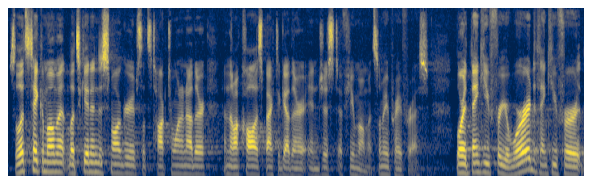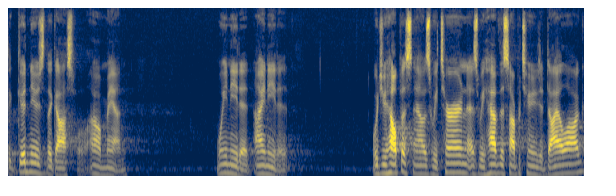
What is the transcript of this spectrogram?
So let's take a moment, let's get into small groups, let's talk to one another, and then I'll call us back together in just a few moments. Let me pray for us. Lord, thank you for your word. Thank you for the good news of the gospel. Oh, man. We need it. I need it. Would you help us now as we turn, as we have this opportunity to dialogue?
